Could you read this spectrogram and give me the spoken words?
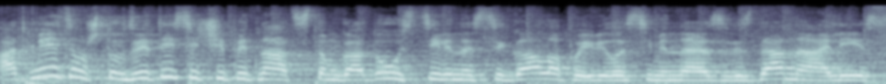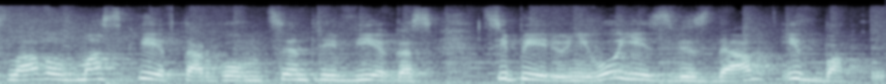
Отметим, что в 2015 году у Стивена Сигала появилась именная звезда на Аллее Славы в Москве в торговом центре «Вегас». Теперь у него есть звезда и в Баку.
